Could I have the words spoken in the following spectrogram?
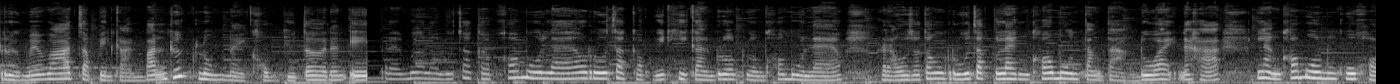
หรือไม่ว่าจะเป็นการบันทึกลงในคอมพิวเตอร์นั่นเอง และเมื่อเรารู้จักกับข้อมูลแล้ว รู้จักกับวิธีการรวบรวมข้อมูลแล้ว เราจะต้องรู้จักแหล่งข้อมูลต่างๆด้วยนะคะ แหล่งข้อมูลครูขอ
